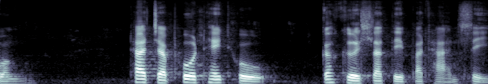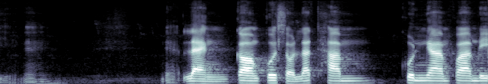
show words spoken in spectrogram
วง ถ้าจะพูดให้ถูกก็คือสติปัฏฐานสี่นะเนี่ยแหล่งกองกุศลธรรม คุณงามความดี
